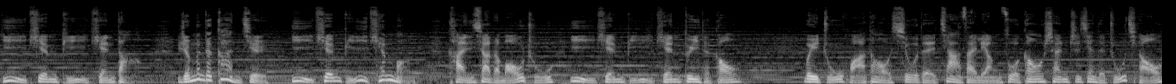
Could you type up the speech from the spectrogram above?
一天比一天大，人们的干劲儿一天比一天猛，砍下的毛竹一天比一天堆得高，为竹华道修的架在两座高山之间的竹桥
